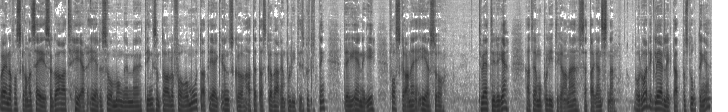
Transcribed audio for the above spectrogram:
Og en av forskerne sier sågar at her er det så mange eh, ting som taler for og mot, at jeg ønsker at dette skal være en politisk beslutning. Det er jeg enig i. Forskerne er så tvetydige at her må politikerne sette grensene. Og da er det gledelig at på Stortinget,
